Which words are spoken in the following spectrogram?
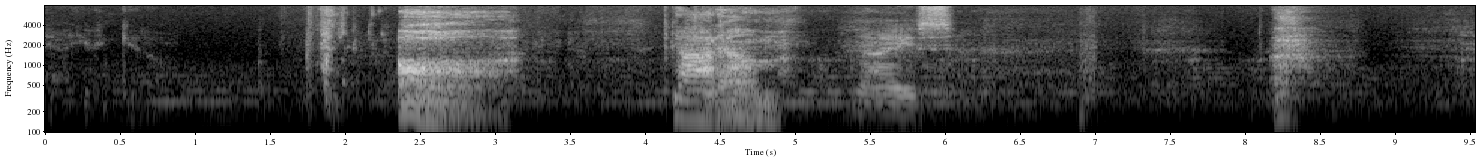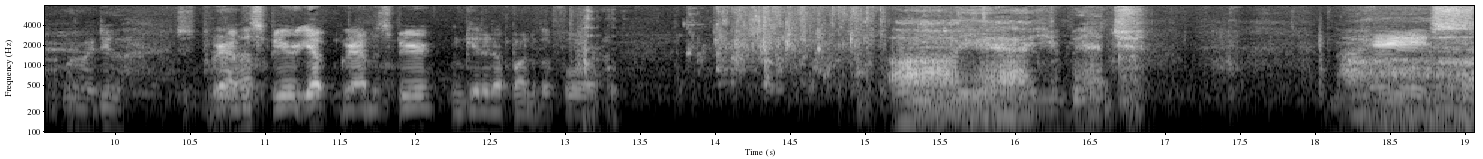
Yeah, you can get them. Oh, got him. Nice. What do I do? Just Grab the spear. Yep, grab the spear and get it up onto the floor. Oh yeah, you bitch. Nice.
